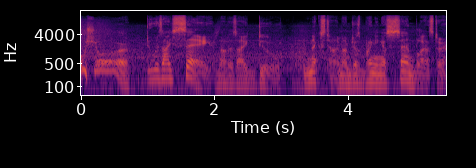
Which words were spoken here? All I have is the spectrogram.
Oh, sure. Do as I say, not as I do. Next time, I'm just bringing a sandblaster.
